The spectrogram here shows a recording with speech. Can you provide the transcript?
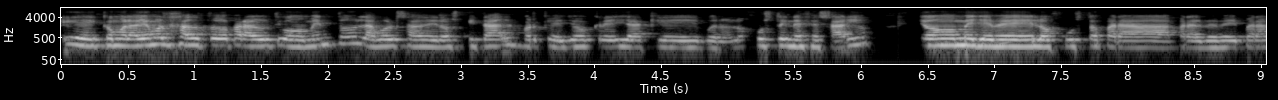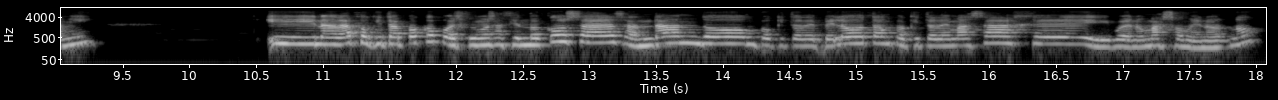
y como le habíamos dejado todo para el último momento, la bolsa del hospital, porque yo creía que, bueno, lo justo y necesario, yo me llevé lo justo para, para el bebé y para mí. Y nada, poquito a poco pues fuimos haciendo cosas, andando, un poquito de pelota, un poquito de masaje y bueno, más o menos, ¿no?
